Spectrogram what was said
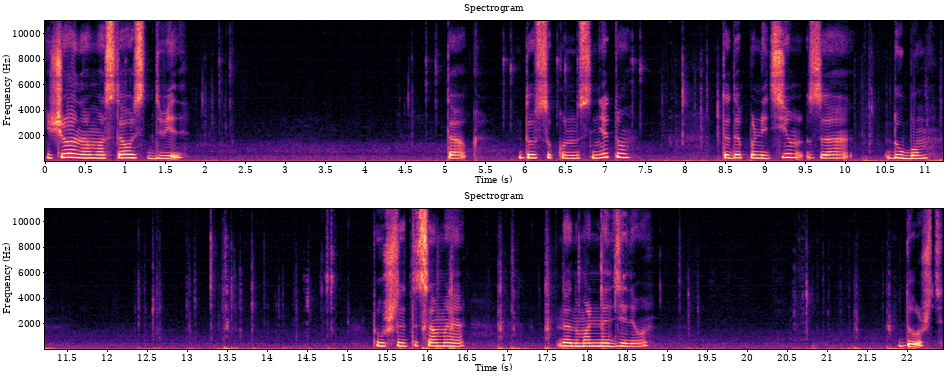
Еще нам осталась дверь. Так, досок у нас нету. Тогда полетим за дубом. Потому что это самое нормальное дерево дождь.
